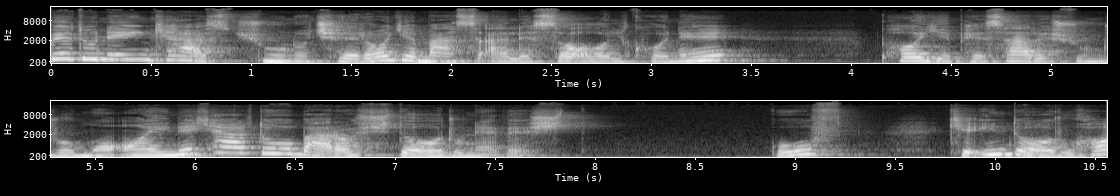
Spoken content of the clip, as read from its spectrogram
بدون اینکه از چون و چرای مسئله سوال کنه پای پسرشون رو معاینه کرد و براش دارو نوشت. گفت که این داروها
